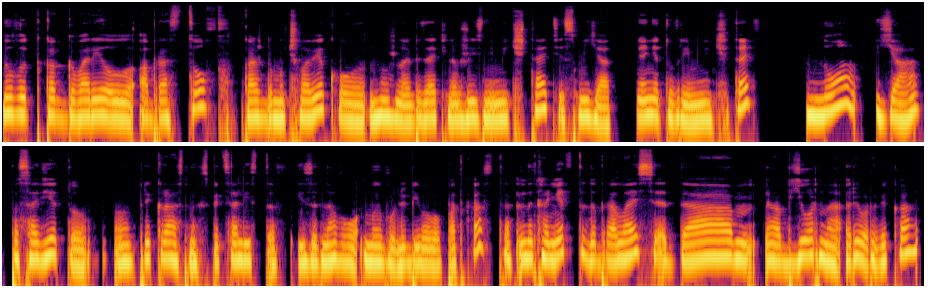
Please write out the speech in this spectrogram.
Ну вот, как говорил Образцов, каждому человеку нужно обязательно в жизни мечтать и смеяться. Меня нет времени читать, но я по совету э, прекрасных специалистов из одного моего любимого подкаста наконец-то добралась до Бьорна Рервика.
